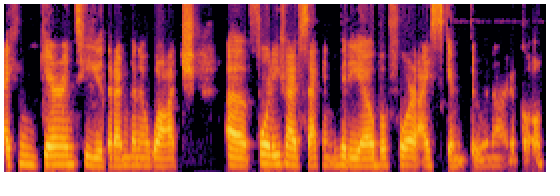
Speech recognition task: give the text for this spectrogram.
i can guarantee you that i'm going to watch a 45 second video before i skim through an article.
